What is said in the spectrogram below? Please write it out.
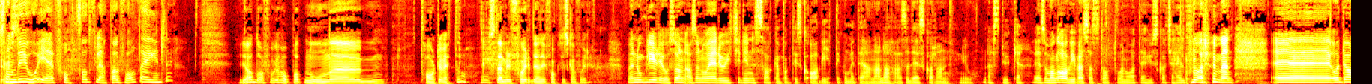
Som det jo er fortsatt flertall for, egentlig. Ja, da får vi håpe at noen eh, tar til vettet og stemmer for det de faktisk er for. Men nå blir det jo sånn, altså nå er det jo ikke denne saken faktisk avgitt til komiteen ennå. Altså det skal han jo neste uke. Det er så mange avgivelsesdatoer nå at jeg husker ikke helt når. Men, eh, og da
